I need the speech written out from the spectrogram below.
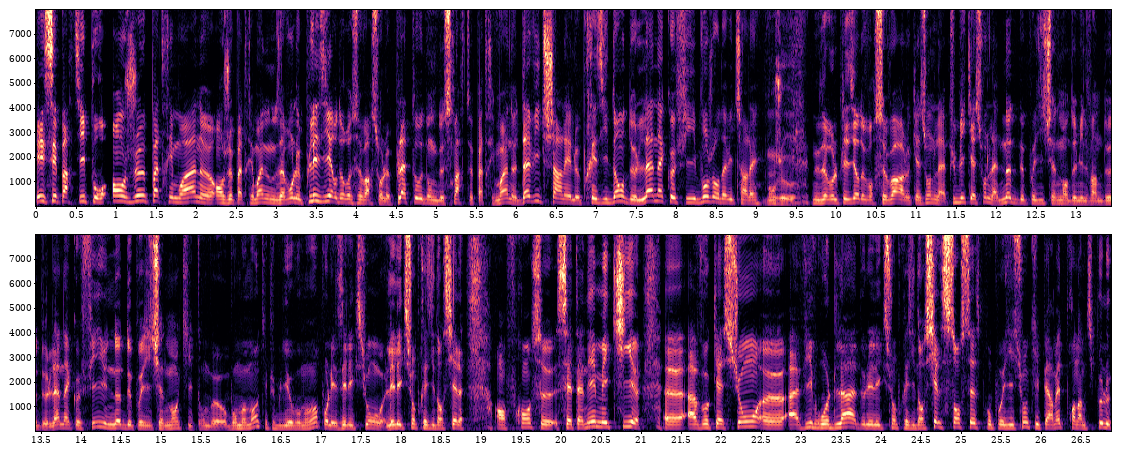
Et c'est parti pour Enjeu Patrimoine. Enjeu Patrimoine, nous avons le plaisir de recevoir sur le plateau donc, de Smart Patrimoine David Charlet, le président de l'Anacofi. Bonjour David Charlet. Bonjour. Nous avons le plaisir de vous recevoir à l'occasion de la publication de la note de positionnement 2022 de l'Anacofi, une note de positionnement qui tombe au bon moment, qui est publiée au bon moment pour les élections, l'élection présidentielle en France cette année, mais qui euh, a vocation euh, à vivre au-delà de l'élection présidentielle, 116 propositions qui permettent de prendre un petit peu le,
